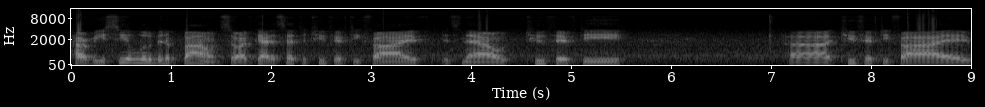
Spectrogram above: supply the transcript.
However, you see a little bit of bounce, so I've got it set to 255. It's now 250, uh, 255.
